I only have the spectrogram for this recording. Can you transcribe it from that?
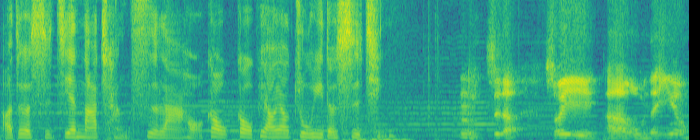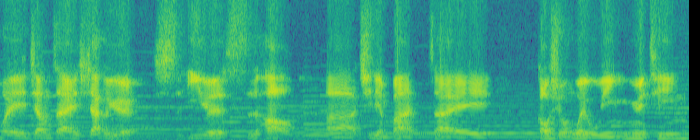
啊，这个时间呐、场次啦，哈，购购票要注意的事情。嗯，是的，所以呃，我们的音乐会将在下个月十一月四号啊七点半在高雄魏武营音乐厅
